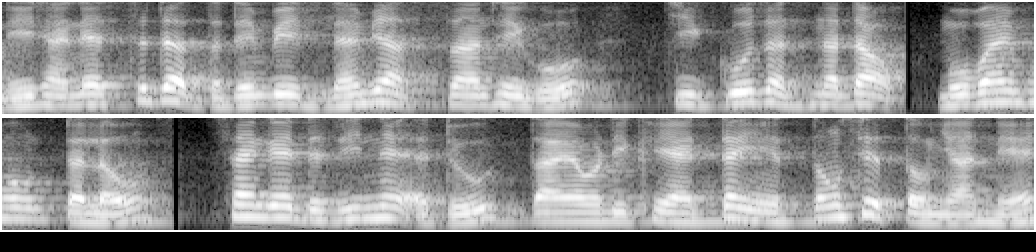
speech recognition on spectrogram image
နေထိုင်တဲ့စစ်တပ်တည်င်းပေးလမ်းပြစမ်းထေးကို ကြီး62တောက်မိုဘိုင်းဖုန်းတစ်လုံးဆိုင်ကယ်တစ်စီးနဲ့အတူတာယာဝတီခရိုင်တပ်ရင်383ညနဲ့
